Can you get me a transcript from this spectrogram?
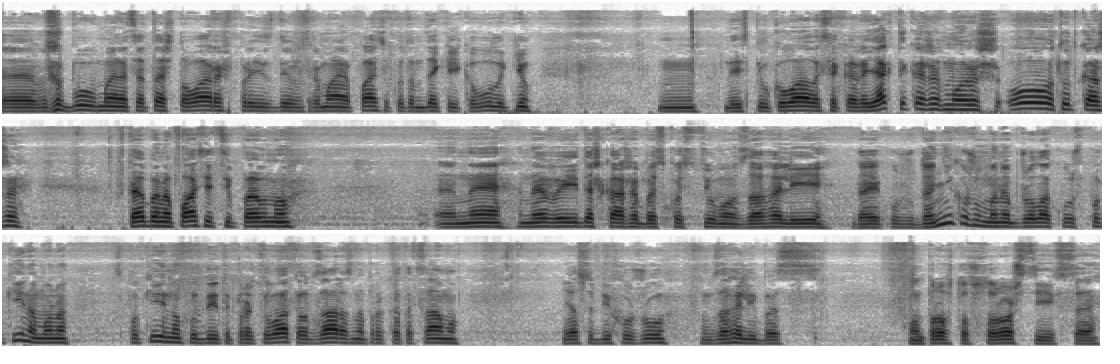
Е, Був у мене це теж товариш, приїздив, тримає пасіку, там декілька вуликів. Десь спілкувалися, каже, як ти каже, можеш? О, тут каже, в тебе на пасіці, певно, е, не, не вийдеш, каже, без костюма взагалі. Да я кажу, да ні, кажу, в мене бджола кажу, спокійна, можна спокійно ходити, працювати. От зараз, наприклад, так само я собі хожу взагалі без. Вон просто в сорочці і все.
